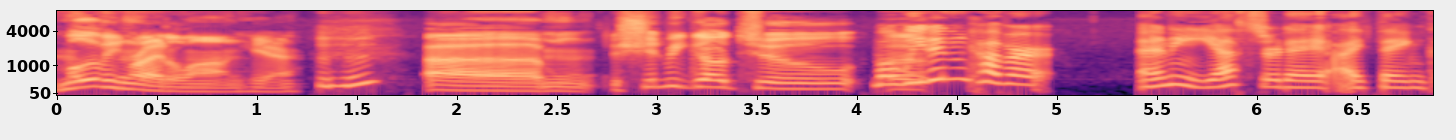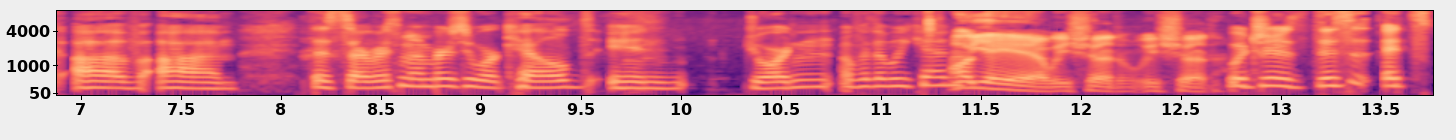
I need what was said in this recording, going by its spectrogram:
Moving right along here. Mm-hmm. Um, should we go to? well uh, we didn't cover any yesterday i think of um the service members who were killed in jordan over the weekend Oh yeah, yeah, yeah. We should. We should. which is this it's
